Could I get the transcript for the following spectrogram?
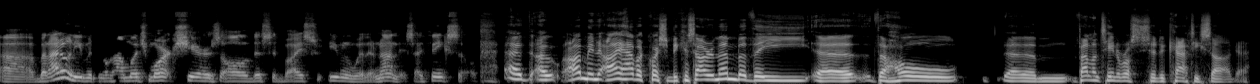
Uh, but I don't even know how much Mark shares all of this advice, even with Hernandez. I think so. Uh, uh, I mean, I have a question because I remember the uh, the whole um, Valentino Rossi Ducati saga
